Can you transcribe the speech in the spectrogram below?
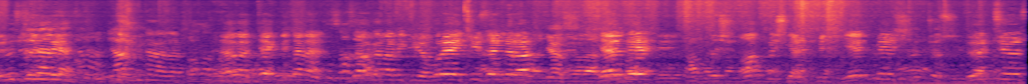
350. Yaz bir tane daha. Evet tek bir tane. Zargana 1 kilo. Buraya 250 lira. Geldi. 60. 60 gelmiş. 70. 300. 300.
